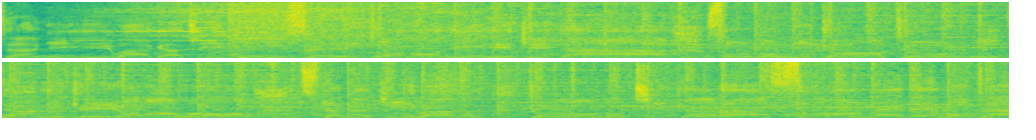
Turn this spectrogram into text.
たに我が人生共に生きた。その御事に手向けよう。拙きはこの力それでも大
